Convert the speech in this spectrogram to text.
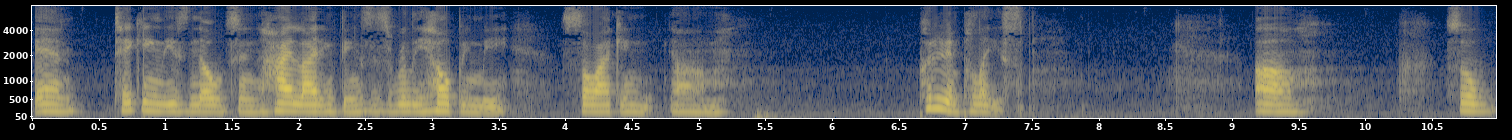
and taking these notes and highlighting things is really helping me, so I can um, put it in place. Um, so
